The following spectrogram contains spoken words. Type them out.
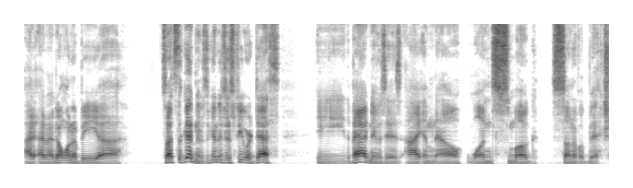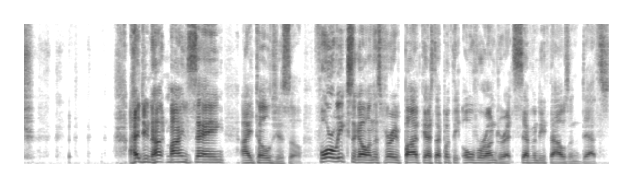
I, and I don't want to be, uh, so that's the good news. The good news is fewer deaths. The bad news is I am now one smug son of a bitch. I do not mind saying I told you so. Four weeks ago on this very podcast, I put the over under at 70,000 deaths.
